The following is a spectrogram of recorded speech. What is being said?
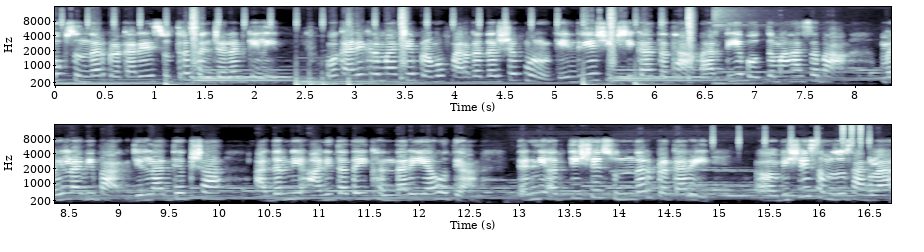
खूप सुंदर प्रकारे सूत्रसंचालन केले व कार्यक्रमाचे प्रमुख मार्गदर्शक म्हणून केंद्रीय शिक्षिका तथा भारतीय बौद्ध महासभा महिला विभाग जिल्हाध्यक्षा आदरणीय अनिताताई खंदारे या होत्या. त्यांनी अतिशय सुंदर प्रकारे विषय समजून सांगला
